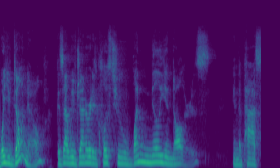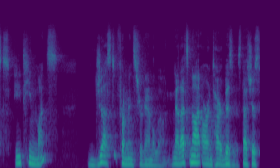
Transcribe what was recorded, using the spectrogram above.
what you don't know is that we've generated close to $1 million in the past 18 months just from Instagram alone. Now, that's not our entire business, that's just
